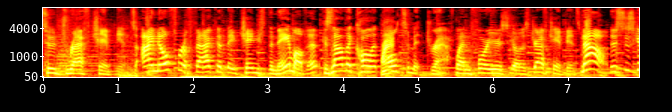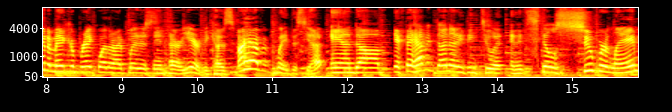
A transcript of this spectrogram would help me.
to Draft Champions. I know for a fact that they've changed the name of it because now they call it Ultimate Draft when four years ago it was Draft Champions. Now, this is going to make or break whether I play this the entire year because I haven't played this yet. And um, if they haven't done anything to it and it's still super lame,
